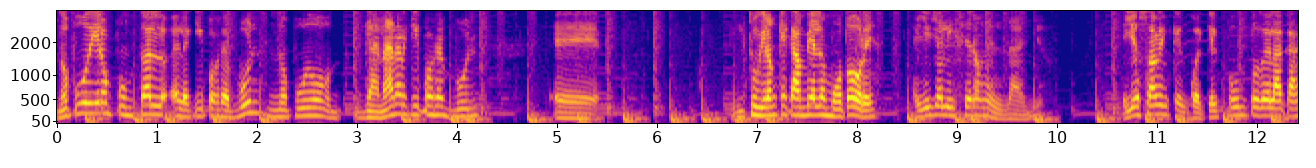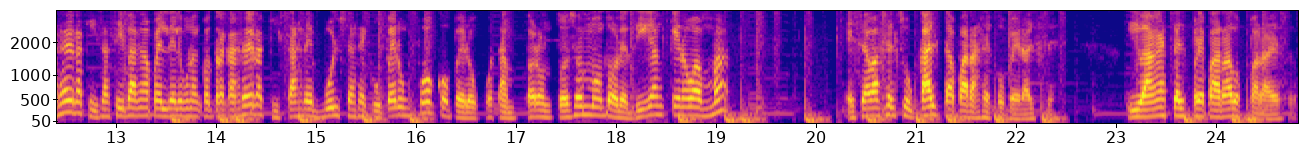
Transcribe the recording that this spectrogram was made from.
No pudieron puntar el equipo Red Bull, no pudo ganar el equipo Red Bull. Eh, tuvieron que cambiar los motores. Ellos ya le hicieron el daño. Ellos saben que en cualquier punto de la carrera, quizás si van a perder una contra carrera, quizás Red Bull se recupere un poco, pero tan pronto esos motores digan que no van más, esa va a ser su carta para recuperarse. Y van a estar preparados para eso.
